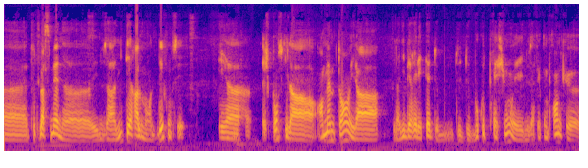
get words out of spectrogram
Euh, toute la semaine, euh, il nous a littéralement défoncé. Et, euh, et je pense qu'il a, en même temps, il a, il a libéré les têtes de, de, de beaucoup de pression et il nous a fait comprendre que,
